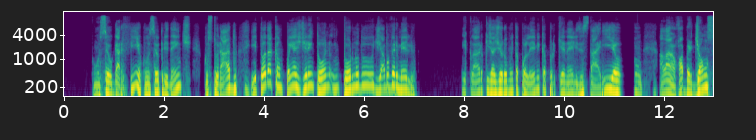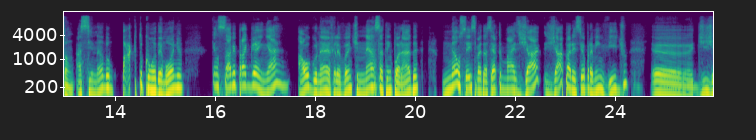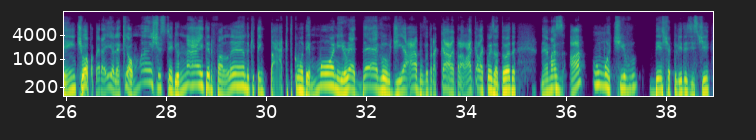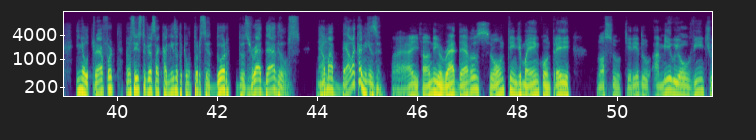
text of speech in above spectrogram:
com o seu garfinho, com o seu tridente costurado, e toda a campanha gira em torno, em torno do Diabo Vermelho. E claro que já gerou muita polêmica, porque né, eles estariam, a lá, Robert Johnson assinando um pacto com o demônio, quem sabe para ganhar algo né, relevante nessa temporada. Não sei se vai dar certo, mas já já apareceu para mim vídeo uh, de gente. Opa, peraí, olha aqui, ó, Manchester United falando que tem pacto com o demônio, Red Devil, o diabo, vai para cá, vai para lá, aquela coisa toda. Né? Mas há um motivo deste apelido existir em Old Trafford. Não sei se tu viu essa camisa, tu que é um torcedor dos Red Devils. É hum. uma bela camisa. É, e falando em Red Devils, ontem de manhã encontrei nosso querido amigo e ouvinte,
